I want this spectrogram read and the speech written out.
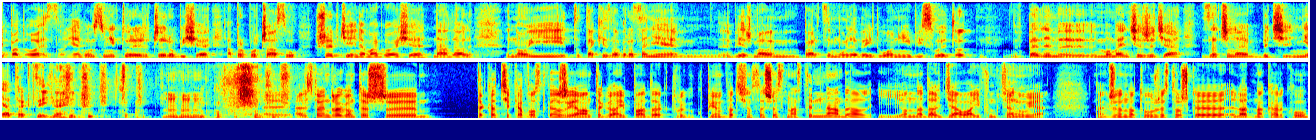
iPad OS, no nie? Po prostu niektóre rzeczy robi się a propos czasu szybciej na macOSie nadal, no i to takie zawracanie, mm, wiesz, małym palcem u lewej dłoni Wisły, to w pewnym y, momencie życia zaczyna być nieatrakcyjne. Mhm. E, ale swoją drogą też y, taka ciekawostka, że ja mam tego iPada, którego kupiłem w 2016 nadal i on nadal działa i funkcjonuje. Tak. Także no to już jest troszkę lat na karku.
